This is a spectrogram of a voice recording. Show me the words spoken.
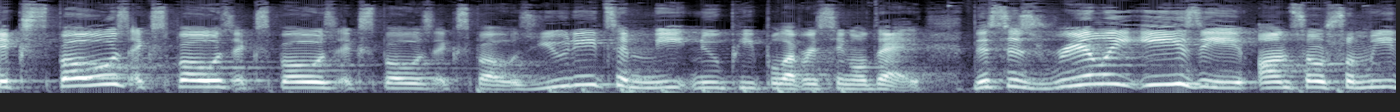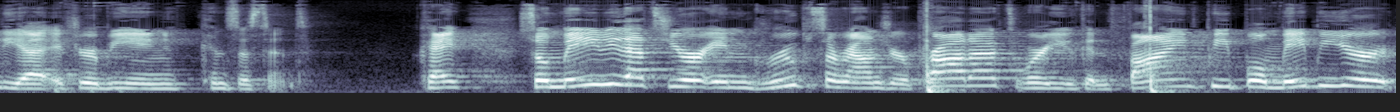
Expose, expose, expose, expose, expose. You need to meet new people every single day. This is really easy on social media if you're being consistent. Okay. So maybe that's you're in groups around your product where you can find people. Maybe you're,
